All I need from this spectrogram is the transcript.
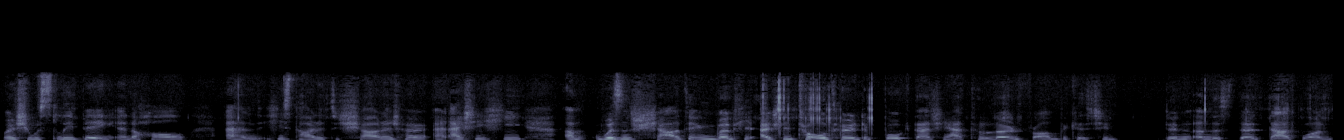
where she was sleeping in the hall and he started to shout at her and actually he um, wasn't shouting but he actually told her the book that she had to learn from because she didn't understand that one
